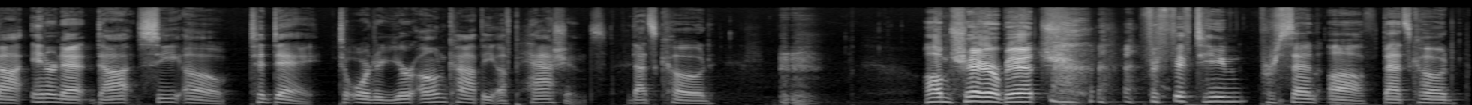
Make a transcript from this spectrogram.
www.shareweb.internet.co today to order your own copy of Passions. That's code I'm Cher bitch for 15% off. That's code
